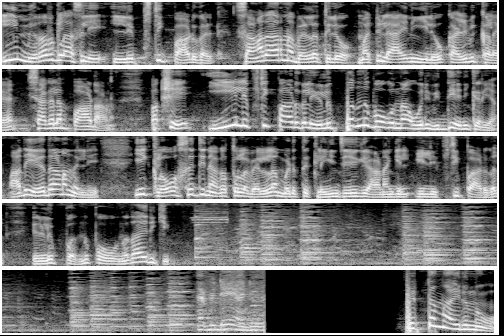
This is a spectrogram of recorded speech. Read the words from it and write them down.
ഈ മിറർ ഗ്ലാസ്സിലെ ലിപ്സ്റ്റിക് പാടുകൾ സാധാരണ വെള്ളത്തിലോ മറ്റു ലായനിയിലോ കഴുകിക്കളയാൻ ശകലം പാടാണ്. പക്ഷേ ഈ ലിപ്സ്റ്റിക് പാടുകൾ എളുപ്പന്ന് പോകുന്ന ഒരു വിദ്യ എനിക്കറിയാം. അത് ഏതാണെന്നല്ലേ? ഈ ക്ലോസറ്റിനകത്തുള്ള വെള്ളം എടുത്ത് ക്ലീൻ ചെയ്യുകയാണെങ്കിൽ ഈ ലിപ്സ്റ്റിക് പാടുകൾ എളുപ്പന്ന് പോകുന്നതായിരിക്കും. I do. പെട്ടെന്നായിരുന്നു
